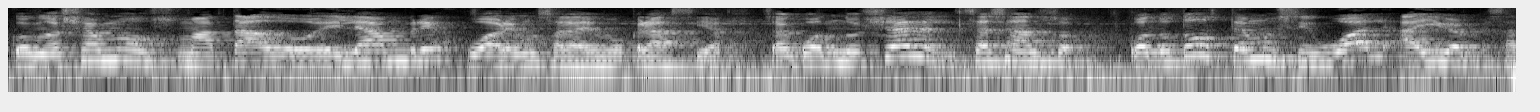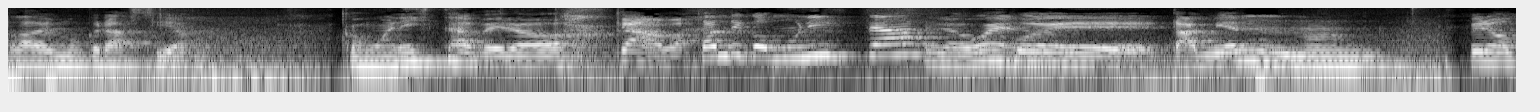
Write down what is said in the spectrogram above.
cuando hayamos matado el hambre, jugaremos a la democracia. O sea, cuando ya se hayan, cuando todos estemos igual, ahí va a empezar la democracia. Comunista, pero. Claro, bastante comunista, Pero bueno. pues también mm, pero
